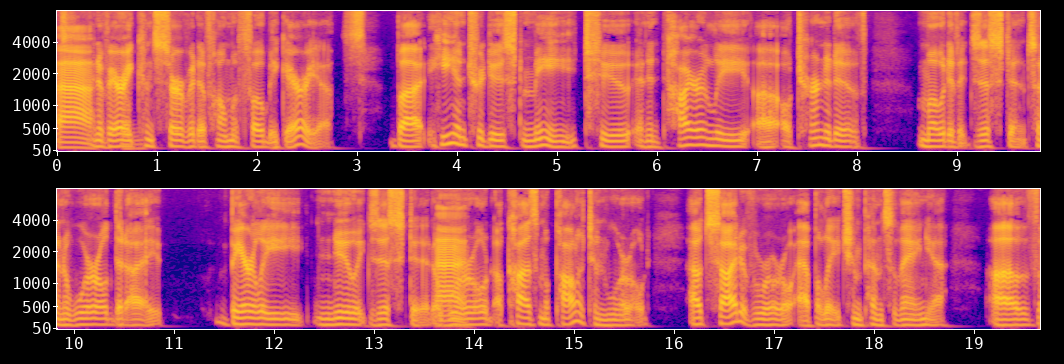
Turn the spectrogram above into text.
ah, in a very um, conservative, homophobic area. But he introduced me to an entirely uh, alternative mode of existence in a world that I barely knew existed, a Ah. world, a cosmopolitan world outside of rural Appalachian, Pennsylvania, of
